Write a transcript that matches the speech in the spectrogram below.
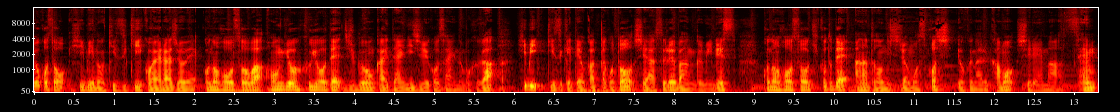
ようこそ日々の気づき小屋ラジオへ。この放送は本業副業で自分を変えたい25歳の僕が日々気づけてよかったことをシェアする番組です。この放送を聞くことであなたの日常も少し良くなるかもしれません。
